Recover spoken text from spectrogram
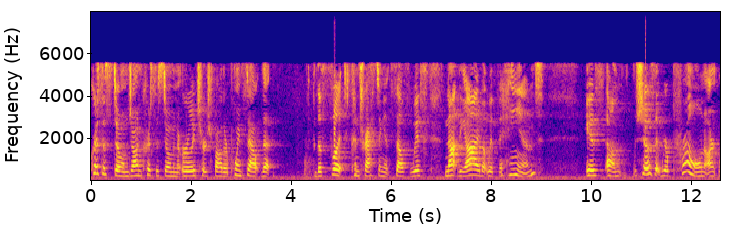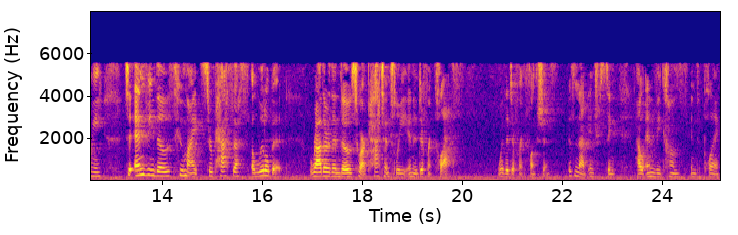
Chrysostom, John Chrysostom, an early church father, points out that the foot contrasting itself with not the eye but with the hand is um, shows that we're prone, aren't we, to envy those who might surpass us a little bit rather than those who are patently in a different class with a different function. Isn't that interesting how envy comes into play?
